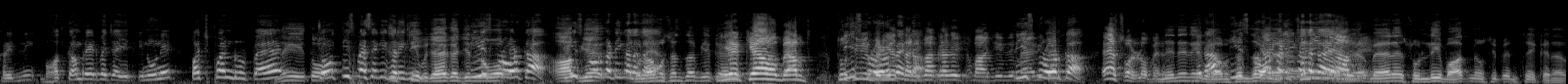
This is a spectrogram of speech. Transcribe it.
खरीदनी बहुत कम रेट पे चाहिए। इन्होंने पचपन रुपए नहीं तो चौंतीस पैसे की खरीदी। इसकी का जिन 30 करोड़ का आप 30 करोड़ का टीका ये लगाया। साहब ये ये क्या हो अब तुम 30 भी करोड़ का। तरीका कर दो शबाज जी, मैं 30 भी करोड़ करता का। ए सुन लो फिर। नहीं नहीं नहीं जनाब, गुलाम हुसैन 30 साहब करोड़ का मैंने- सुन ली बात मैं उसी पे इनसे कहना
